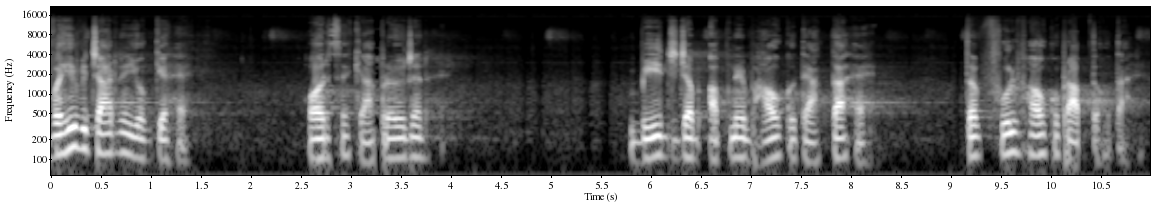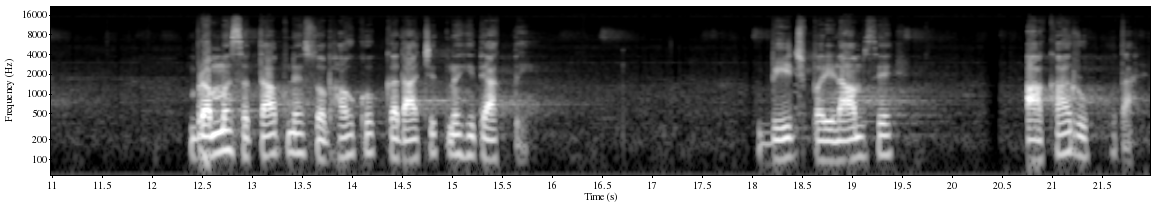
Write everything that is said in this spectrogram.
वही विचारने योग्य है। और से क्या प्रयोजन है? बीज जब अपने भाव को त्यागता है, तब फूल भाव को प्राप्त होता है। ब्रह्म सत्ता अपने स्वभाव को कदाचित नहीं त्यागती। बीज परिणाम से आकार रूप होता है।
